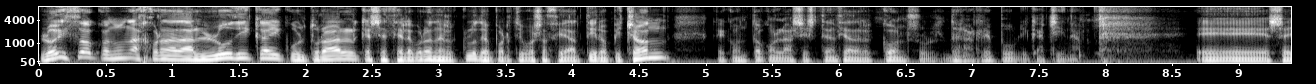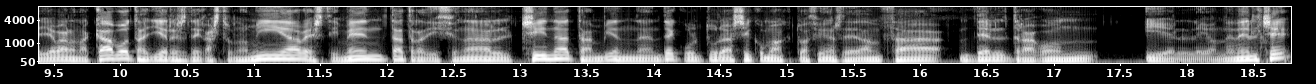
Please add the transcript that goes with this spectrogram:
Lo hizo con una jornada lúdica y cultural que se celebró en el Club Deportivo Sociedad Tiro Pichón, que contó con la asistencia del cónsul de la República China. Eh, se llevaron a cabo talleres de gastronomía, vestimenta tradicional china, también de cultura, así como actuaciones de danza del dragón y el León. En Elche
